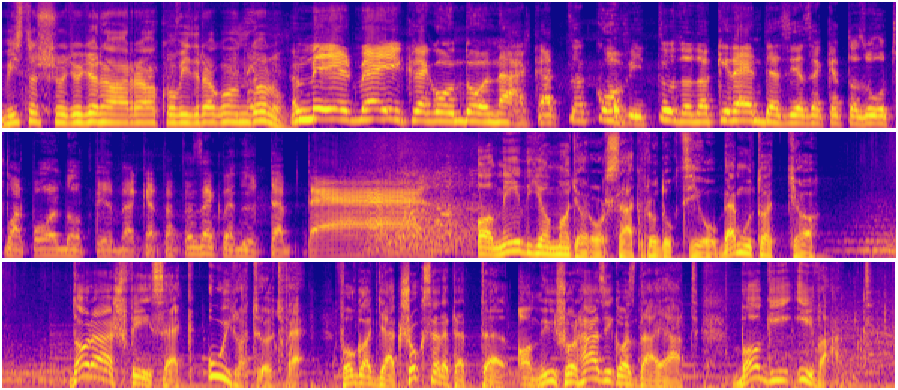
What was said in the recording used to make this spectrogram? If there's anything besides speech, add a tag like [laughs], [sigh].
biztos, hogy ugyanarra a Covid-ra gondolunk? [laughs] Miért melyikre gondolnák? Hát a Covid, tudod, aki rendezi ezeket az ótvar filmeket, hát ezekre nőttem A Média Magyarország produkció bemutatja Darásfészek újra töltve. Fogadják sok szeretettel a műsor házigazdáját, Bagi Ivánt.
